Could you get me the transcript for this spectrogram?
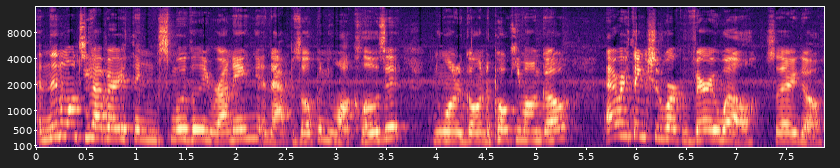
And then once you have everything smoothly running and the app is open, you want to close it. You want to go into Pokemon Go. Everything should work very well. So there you go.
